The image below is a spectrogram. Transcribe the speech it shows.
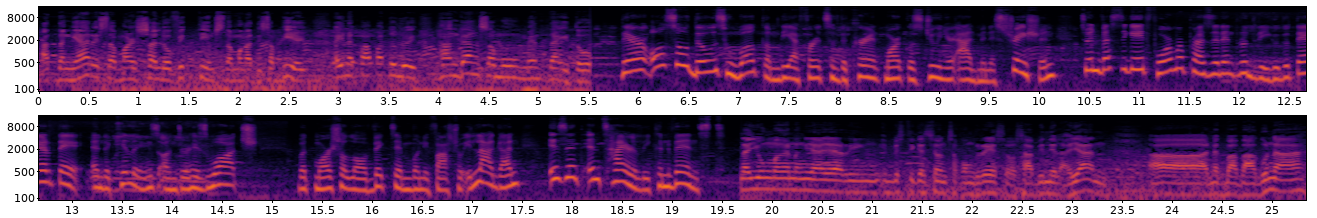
at nangyari sa martial law victims ng mga disappeared ay nagpapatuloy hanggang sa moment na ito. There are also those who welcome the efforts of the current Marcos Jr. administration to investigate former President Rodrigo Duterte and the killings under his watch. But martial law victim Bonifacio Ilagan isn't entirely convinced. Na yung mga nangyayaring investigasyon sa Kongreso, sabi nila, ayan, uh, nagbabago na,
